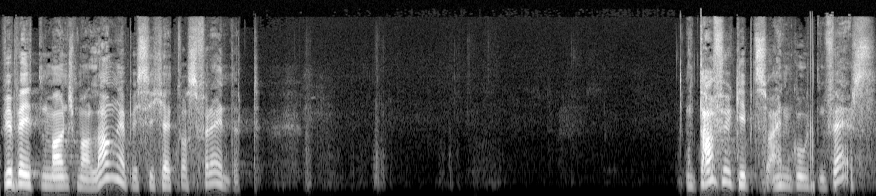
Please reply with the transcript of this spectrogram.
Wir beten manchmal lange, bis sich etwas verändert. Und dafür gibt es so einen guten Vers.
